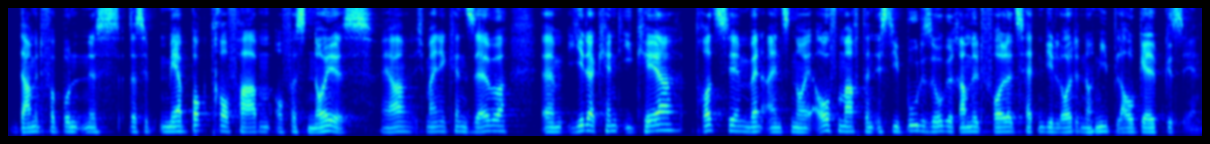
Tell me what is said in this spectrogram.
damit verbunden ist, dass sie mehr Bock drauf haben auf was Neues. Ja, ich meine, ihr kennt selber, ähm, jeder kennt Ikea. Trotzdem, wenn eins neu aufmacht, dann ist die Bude so gerammelt voll, als hätten die Leute noch nie blau-gelb gesehen.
